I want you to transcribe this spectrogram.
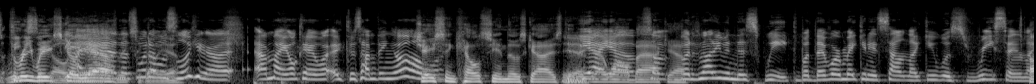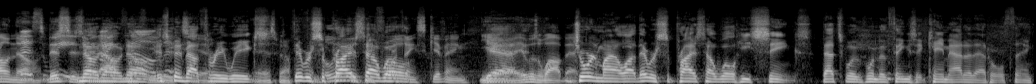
about three weeks weeks ago, ago. yeah. yeah, yeah, that's what ago, I was yeah. looking at. I'm like, okay, because I'm thinking, oh, Jason Kelce and those guys did it yeah, a yeah, while back. so- yeah. but it's not even this week. But they were making it sound like it was recent. Like Oh, no. this, This week. is no, no, no. It's been about three weeks. Been they were surprised how well Thanksgiving. Yeah, it was a while back. Jordan Mile, they were surprised how well he sings. That's was one of the things that came out of that whole thing.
